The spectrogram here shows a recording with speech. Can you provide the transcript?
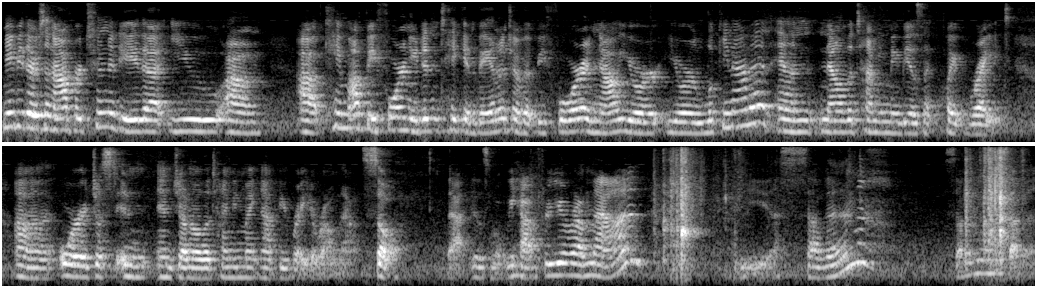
maybe there's an opportunity that you um, uh, came up before and you didn't take advantage of it before and now you're you're looking at it and now the timing maybe isn't quite right uh, or just in, in general the timing might not be right around that. So that is what we have for you around that. The seven, seven, one, seven,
